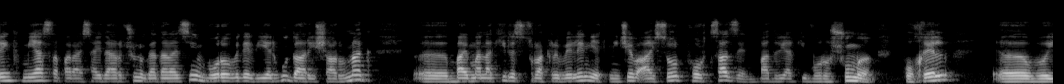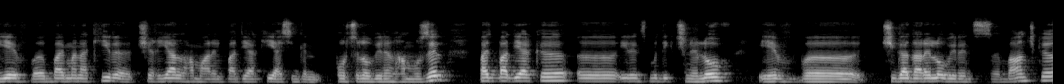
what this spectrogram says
իրենք միասնապար այս հայտարարությունը կատարեցին, որովհետեւ երկու տարի շարունակ պայմանակիրը ստորագրվել են, եւ մինչեւ այսօր փորձած են Բադրիարքի որոշումը փոխել եւ պայմանակիրը չեղյալ համարել բադիարքի, այսինքն փորձելով իրեն համոզել, բայց բադիարքը իրենց մտիկ չնելով եւ չգադարելով իրենց բանջկը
